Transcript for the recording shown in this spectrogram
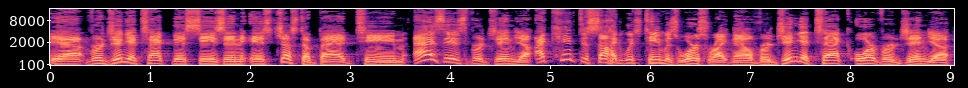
Yeah, Virginia Tech this season is just a bad team, as is Virginia. I can't decide which team is worse right now, Virginia Tech or Virginia.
